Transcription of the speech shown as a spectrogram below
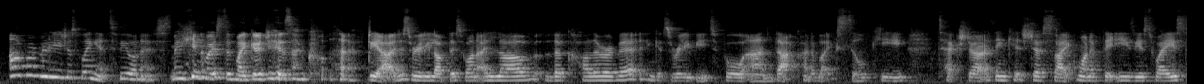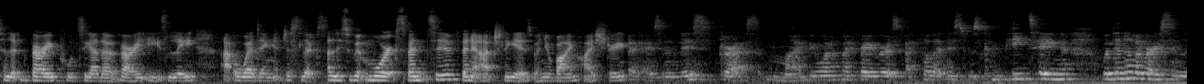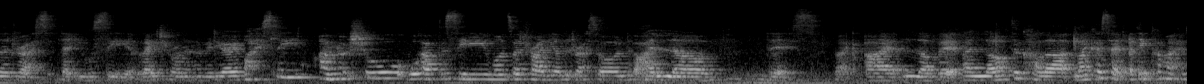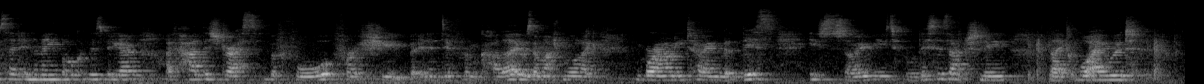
I'll probably just wing it to be honest. Making the most of my good years I've got left. Yeah, I just really love this one. I love the colour of it. I think it's really beautiful and that kind of like silky texture. I think it's just like one of the easiest ways to look very pulled together very easily at a wedding. It just looks a little bit more expensive than it actually is when you're buying high street. Okay, so this dress might be one of my favourites. I feel like this was competing with another very similar dress that you will see later on in the video. Honestly, I'm not sure. We'll have to see once I try the other dress on, but I love this. Like I love it. I love the color. Like I said I think I might have said in the main bulk of this video I've had this dress before for a shoot but in a different color. It was a much more like browny tone but this is so beautiful. This is actually like what I would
